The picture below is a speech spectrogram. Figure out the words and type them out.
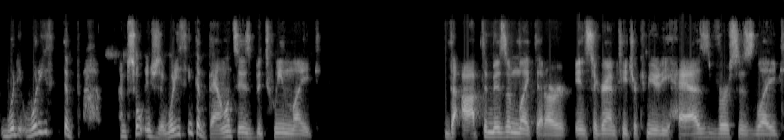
what do, what do you think the i'm so interested what do you think the balance is between like the optimism like that our instagram teacher community has versus like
